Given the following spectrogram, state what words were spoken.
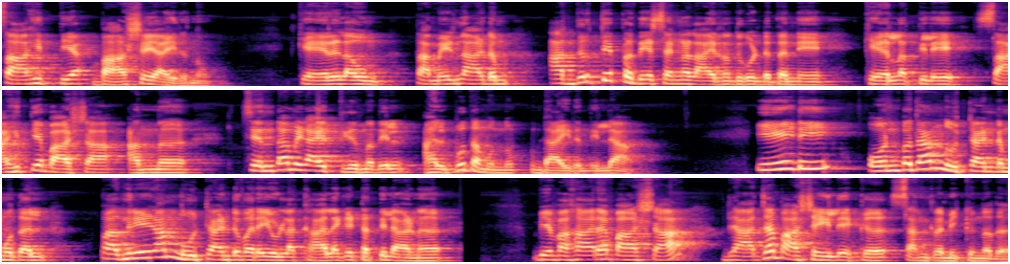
സാഹിത്യ ഭാഷയായിരുന്നു. കേരളവും തമിഴ്നാടും അതിർത്തി പ്രദേശങ്ങളായിരുന്നതുകൊണ്ട് തന്നെ കേരളത്തിലെ സാഹിത്യ ഭാഷ അന്ന് ചെന്തമിഴായി തീർന്നതിൽ അത്ഭുതമൊന്നും ഉണ്ടായിരുന്നില്ല. എ ഡി ഒൻപതാം നൂറ്റാണ്ട് മുതൽ പതിനേഴാം നൂറ്റാണ്ട് വരെയുള്ള കാലഘട്ടത്തിലാണ് വ്യവഹാര ഭാഷ രാജഭാഷയിലേക്ക് സംക്രമിക്കുന്നത്.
